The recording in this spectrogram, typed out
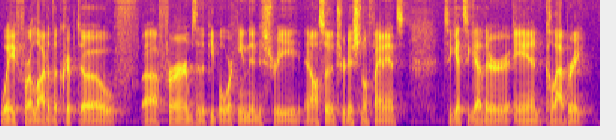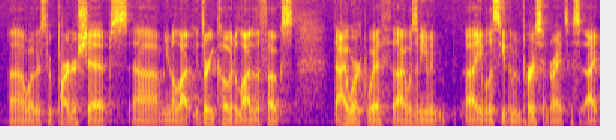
way for a lot of the crypto f- uh, firms and the people working in the industry and also in traditional finance to get together and collaborate, uh, whether it's through partnerships. Um, you know, a lot during COVID, a lot of the folks that I worked with, I wasn't even uh, able to see them in person, right? So, I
